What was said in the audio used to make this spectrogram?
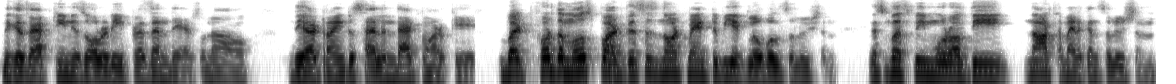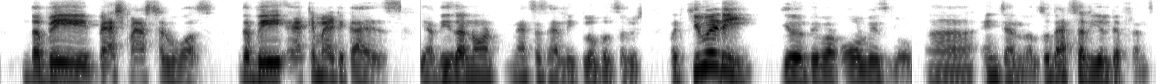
because Aptean is already present there. So now they are trying to sell in that market. But for the most part, this is not meant to be a global solution. This must be more of the North American solution, the way BatchMaster was, the way Acumatica is. Yeah, these are not necessarily global solutions. But QAD, you know, they were always global uh, in general. So that's a real difference.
